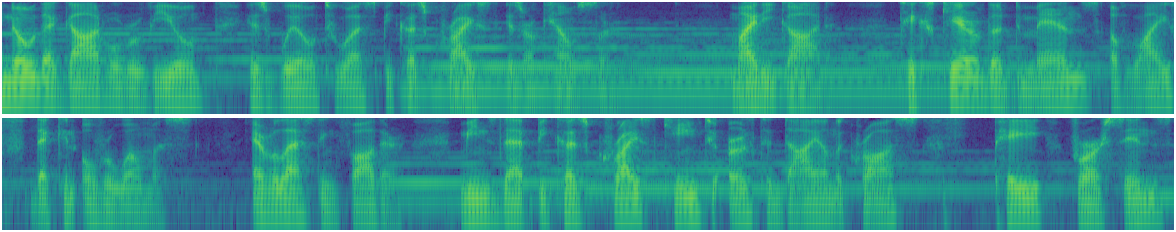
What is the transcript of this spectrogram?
know that God will reveal His will to us because Christ is our counselor. Mighty God takes care of the demands of life that can overwhelm us. Everlasting Father means that because Christ came to earth to die on the cross, pay for our sins,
